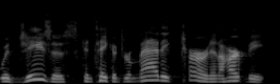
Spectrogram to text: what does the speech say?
with Jesus can take a dramatic turn in a heartbeat.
